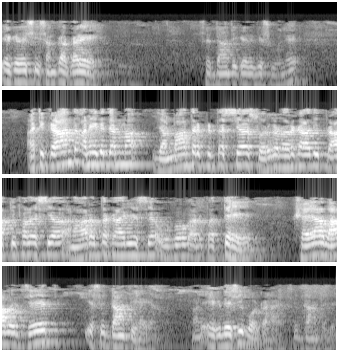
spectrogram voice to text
एक ऐसी शंका करे, सिद्धांत के बोले अतिक्रांत अनेक जन्म जन्मांतर कृत स्वर्ग नरक आदि प्राप्ति फल से अनारब्ध कार्य से उपभोग अनुपत्य क्षया भाव चेत ये सिद्धांत है यहाँ। एक देशी बोल रहा है, सिद्धांत में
